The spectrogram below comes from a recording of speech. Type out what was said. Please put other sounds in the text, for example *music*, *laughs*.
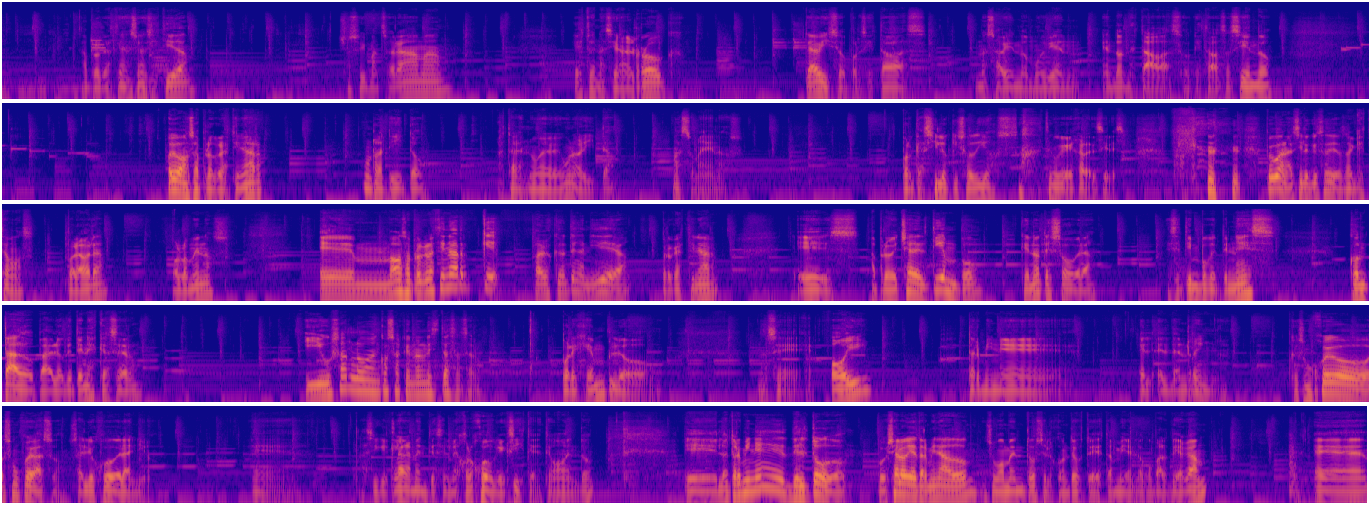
a Procrastinación Asistida. Yo soy Matsorama. Esto es Nacional Rock. Te aviso por si estabas no sabiendo muy bien en dónde estabas o qué estabas haciendo. Hoy vamos a procrastinar un ratito, hasta las 9, una horita, más o menos. Porque así lo quiso Dios. *laughs* Tengo que dejar de decir eso. *laughs* Pero bueno, así lo quiso Dios. Aquí estamos. Por ahora, por lo menos. Eh, vamos a procrastinar, que para los que no tengan idea, procrastinar es aprovechar el tiempo que no te sobra, ese tiempo que tenés contado para lo que tenés que hacer, y usarlo en cosas que no necesitas hacer. Por ejemplo, no sé, hoy terminé el Elden Ring, que es un juego, es un juegazo, salió juego del año. Eh, así que claramente es el mejor juego que existe en este momento. Eh, lo terminé del todo, porque ya lo había terminado en su momento, se los conté a ustedes también, lo compartí acá. Eh,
